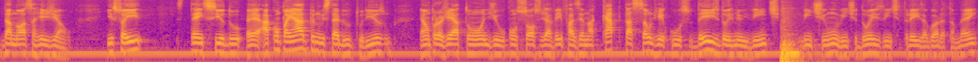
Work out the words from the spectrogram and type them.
da nossa região. Isso aí tem sido é, acompanhado pelo Ministério do Turismo, é um projeto onde o consórcio já vem fazendo a captação de recursos desde 2020, 21, 22, 23 agora também,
